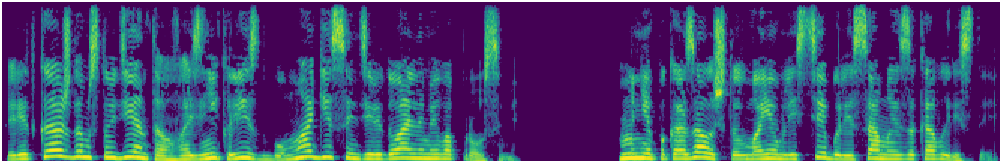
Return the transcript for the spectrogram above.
Перед каждым студентом возник лист бумаги с индивидуальными вопросами. Мне показалось, что в моем листе были самые заковыристые.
